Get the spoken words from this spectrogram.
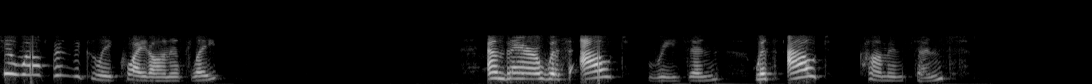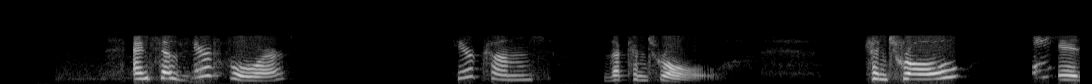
too well physically, quite honestly. And they're without reason, without common sense. And so, therefore, here comes the control. Control is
